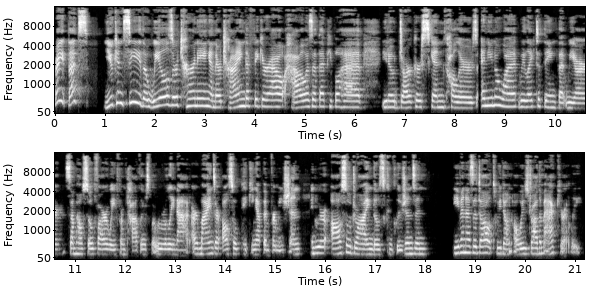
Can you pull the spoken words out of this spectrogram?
Right. That's, you can see the wheels are turning and they're trying to figure out how is it that people have, you know, darker skin colors. And you know what? We like to think that we are somehow so far away from toddlers, but we're really not. Our minds are also picking up information and we're also drawing those conclusions. And even as adults, we don't always draw them accurately.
